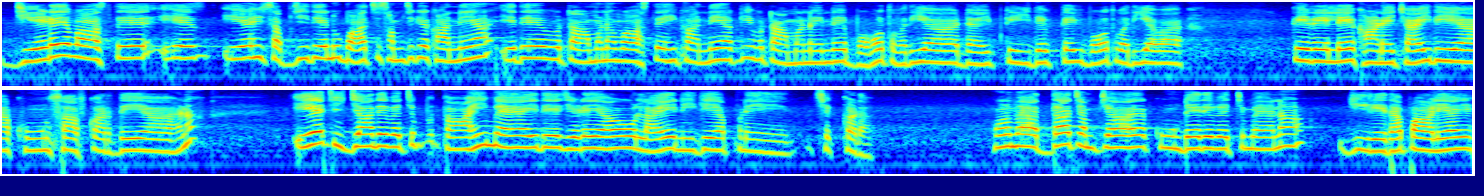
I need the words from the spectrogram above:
ਜਿਹੜੇ ਵਾਸਤੇ ਇਹ ਇਹ ਅਸੀਂ ਸਬਜ਼ੀ ਦੇ ਇਹਨੂੰ ਬਾਅਦ ਚ ਸਮਝ ਕੇ ਖਾਂਦੇ ਆ, ਇਹਦੇ ਵਿਟਾਮਿਨ ਵਾਸਤੇ ਅਸੀਂ ਖਾਂਦੇ ਆ ਕਿ ਵਿਟਾਮਿਨ ਇਹਦੇ ਬਹੁਤ ਵਧੀਆ, ਡਾਇਬਟੀਜ਼ ਦੇ ਉੱਤੇ ਵੀ ਬਹੁਤ ਵਧੀਆ ਵਾ, ਕਰੇਲੇ ਖਾਣੇ ਚਾਹੀਦੇ ਆ, ਖੂਨ ਸਾਫ਼ ਕਰਦੇ ਆ, ਹਨਾ? ਇਹ ਚੀਜ਼ਾਂ ਦੇ ਵਿੱਚ ਤਾਂ ਹੀ ਮੈਂ ਇਹਦੇ ਜਿਹੜੇ ਆ ਉਹ ਲਾਏ ਨਹੀਂ ਨਹੀਂਗੇ ਆਪਣੇ ਛਿੱਕੜ। ਹੁਣ ਮੈਂ ਅੱਧਾ ਚਮਚਾ ਕੂੰਡੇ ਦੇ ਵਿੱਚ ਮੈਂ ਨਾ ਜੀਰੇ ਦਾ ਪਾ ਲਿਆ ਏ।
